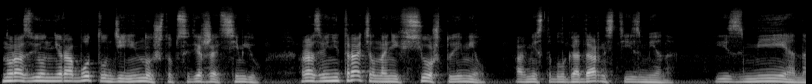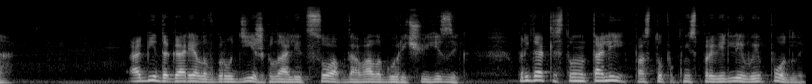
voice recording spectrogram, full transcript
Но разве он не работал день и ночь, чтобы содержать семью? Разве не тратил на них все, что имел, а вместо благодарности измена? Измена. Обида горела в груди, жгла лицо, обдавала горечью язык. Предательство Натали – поступок несправедливый и подлый.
